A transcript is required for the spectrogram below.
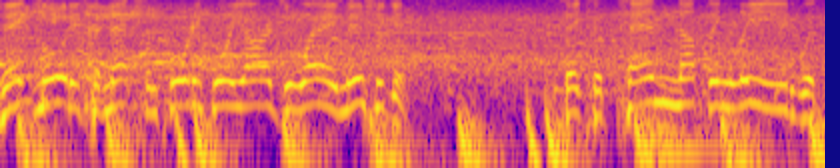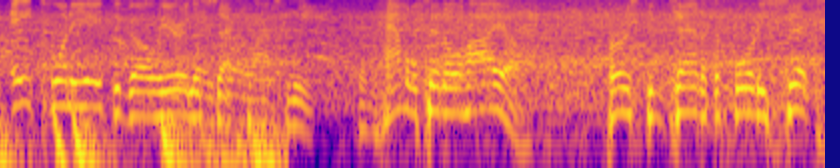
Jake Moody connects from 44 yards away, Michigan takes a 10 0 lead with 8.28 to go here in the second last week. From Hamilton, Ohio. First and 10 at the 46.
